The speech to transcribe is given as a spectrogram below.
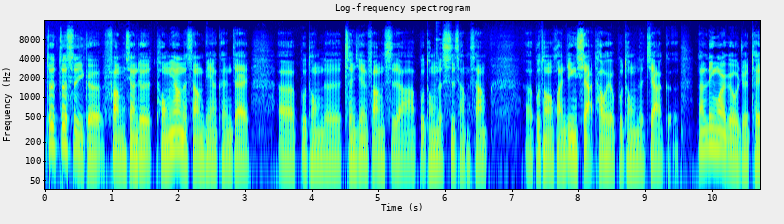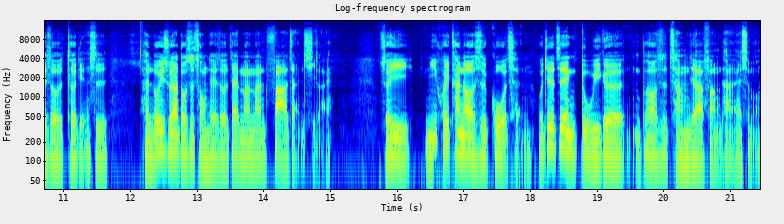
这这是一个方向，就是同样的商品啊，可能在呃不同的呈现方式啊，不同的市场上，呃不同的环境下，它会有不同的价格。那另外一个，我觉得 Tezos 的特点是，很多艺术家都是从 Tezos 在慢慢发展起来，所以。你会看到的是过程。我记得之前读一个不知道是藏家访谈还是什么，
